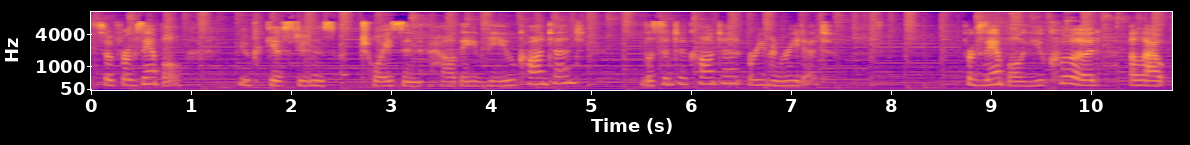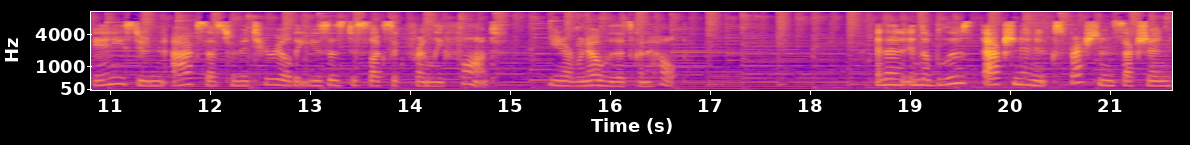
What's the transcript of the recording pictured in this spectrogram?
So for example, you could give students choice in how they view content, listen to content, or even read it. For example, you could allow any student access to material that uses dyslexic-friendly font. You never know who that's going to help. And then in the Blues Action and Expression section,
